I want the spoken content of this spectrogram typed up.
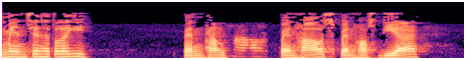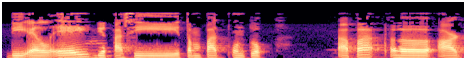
mansion satu lagi penthouse. penthouse penthouse dia di LA dia kasih tempat untuk apa eh, art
